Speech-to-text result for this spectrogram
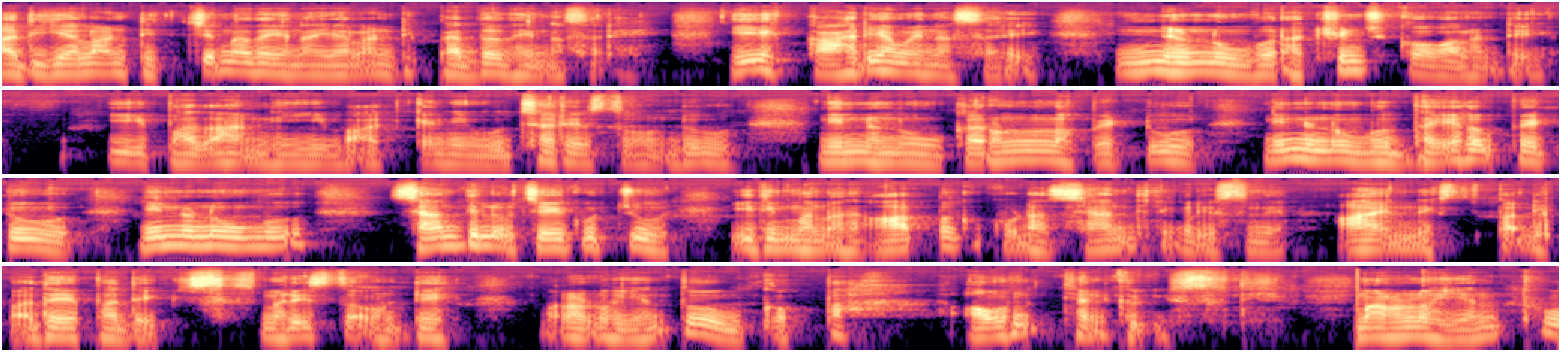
అది ఎలాంటి చిన్నదైనా ఎలాంటి పెద్దదైనా సరే ఏ కార్యమైనా సరే నిన్ను నువ్వు రక్షించుకోవాలంటే ఈ పదాన్ని ఈ వాక్యాన్ని ఉచ్చరిస్తూ ఉండు నిన్ను నువ్వు కరుణలో పెట్టు నిన్ను నువ్వు దయలో పెట్టు నిన్ను నువ్వు శాంతిలో చేకూర్చు. ఇది మన ఆత్మకు కూడా శాంతిని కలిగిస్తుంది. ఆయన్ని పది పదే పదే స్మరిస్తూ ఉంటే మనలో ఎంతో గొప్ప ఔన్నత్యాన్ని కలిగిస్తుంది. మనలో ఎంతో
